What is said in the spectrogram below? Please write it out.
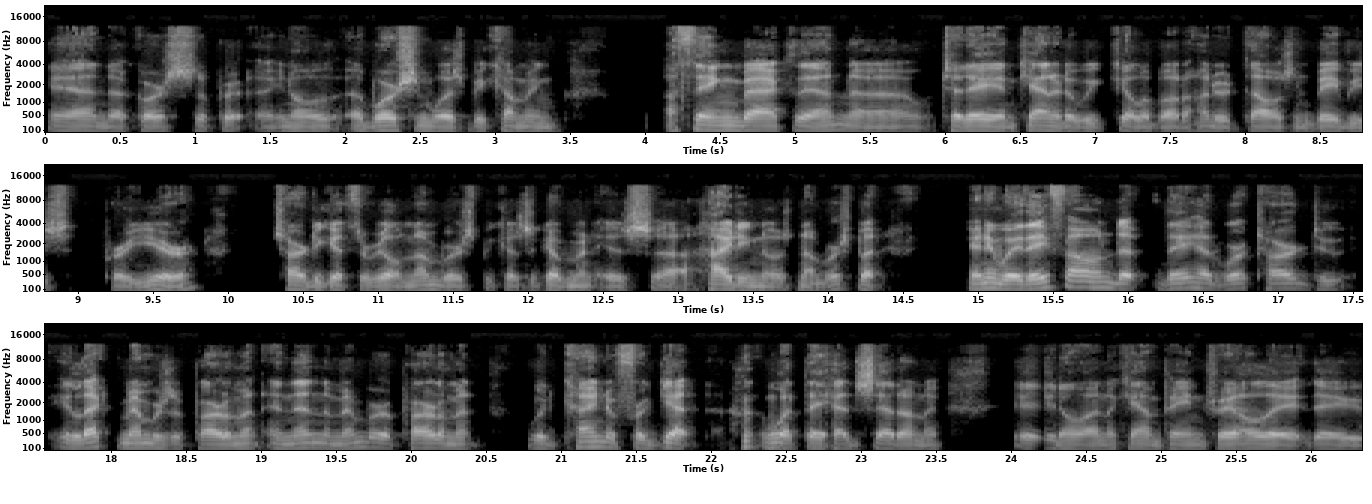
And of course, you know, abortion was becoming a thing back then. Uh, today in Canada, we kill about 100,000 babies per year. It's hard to get the real numbers because the government is uh, hiding those numbers. But anyway, they found that they had worked hard to elect members of parliament, and then the member of parliament would kind of forget what they had said on the, you know, on the campaign trail. They they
